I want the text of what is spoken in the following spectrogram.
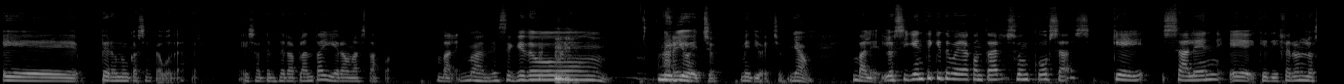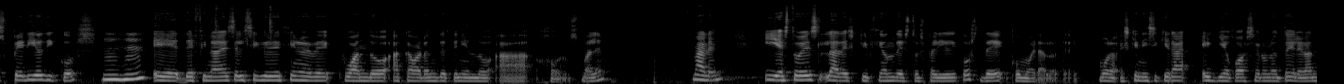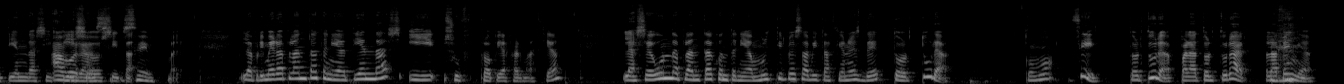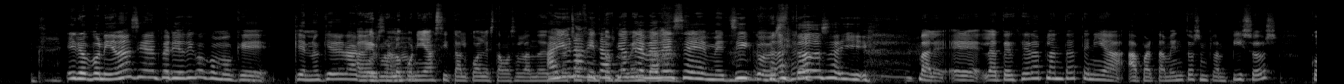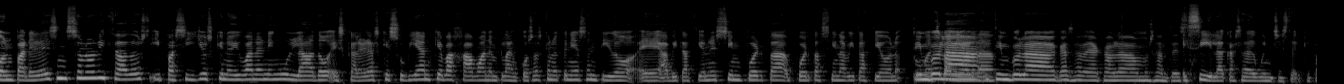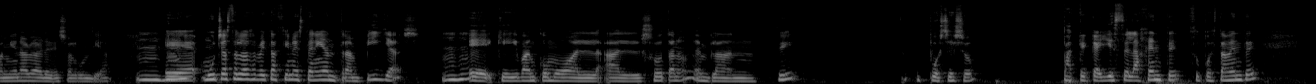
Eh, pero nunca se acabó de hacer esa tercera planta y era una estafa. Vale, Vale, se quedó... medio hecho, medio hecho. Ya. Vale, lo siguiente que te voy a contar son cosas que salen, eh, que dijeron los periódicos eh, de finales del siglo XIX cuando acabaron deteniendo a Holmes, ¿vale? Vale. Y esto es la descripción de estos periódicos de cómo era el hotel. Bueno, es que ni siquiera llegó a ser un hotel, eran tiendas y pisos y tal. sí. Vale. La primera planta tenía tiendas y su propia farmacia. La segunda planta contenía múltiples habitaciones de tortura. ¿Cómo? Sí, tortura, para torturar a la peña. Y lo ponían así en el periódico como que, que no quiere la A cosa, ver, no lo ponía así tal cual, estamos hablando de Hay una habitación de 1890. BDSM, chicos, todos allí. Vale, eh, la tercera planta tenía apartamentos en plan pisos con paredes insonorizados y pasillos que no iban a ningún lado, escaleras que subían, que bajaban, en plan cosas que no tenían sentido, eh, habitaciones sin puerta, puertas sin habitación, Tiempo la, tiempo la casa de la que hablábamos antes. Eh, Sí, la casa de Winchester, que también hablaré de eso algún día. Eh, muchas de las habitaciones tenían trampillas que iban como al, al sótano, en plan, Sí. pues eso, para que cayese la gente, supuestamente.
